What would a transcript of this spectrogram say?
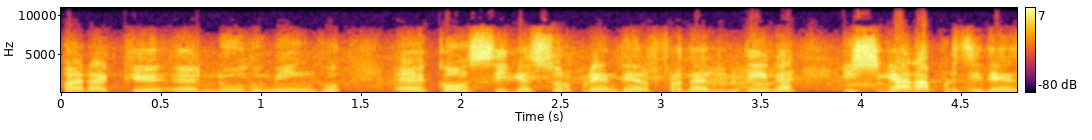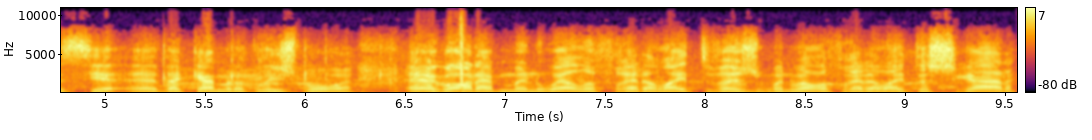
para que no domingo consiga surpreender Fernando Medina e chegar à presidência da Câmara de Lisboa. Agora, Manuela Ferreira Leite, vejo Manuela Ferreira Leite a chegar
